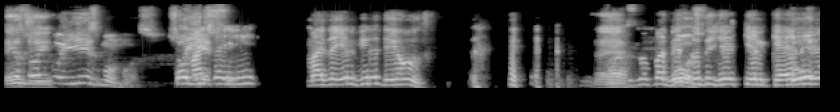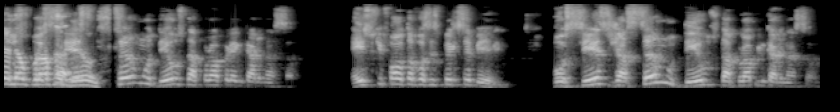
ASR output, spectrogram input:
É só egoísmo, moço. Só mas isso. Aí, mas aí ele vira Deus. É. Se não fazer tudo do jeito que ele quer, ele é o próprio Deus. são o Deus da própria encarnação. É isso que falta vocês perceberem. Vocês já são o Deus da própria encarnação.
